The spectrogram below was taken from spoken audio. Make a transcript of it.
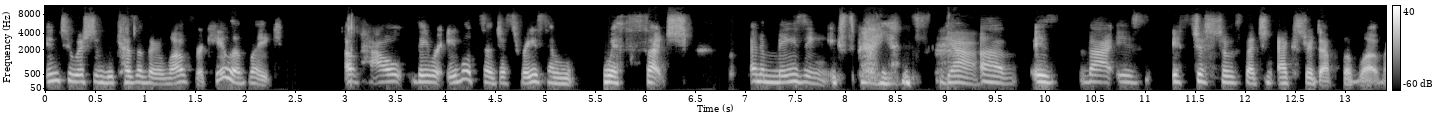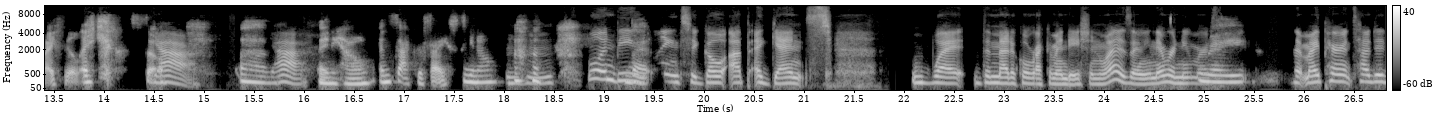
intuition because of their love for Kaleb, like of how they were able to just raise him with such an amazing experience. Yeah. Um, is that is it just shows such an extra depth of love. I feel like so. yeah. Um, Yeah. Anyhow, and sacrifice, you know. Mhm. Well, and being But- willing to go up against what the medical recommendation was. I mean, there were numerous Right. that my parents had to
